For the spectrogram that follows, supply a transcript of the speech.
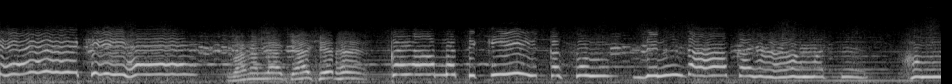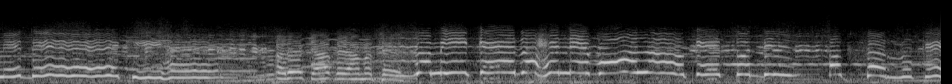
देखी है। अल्लाह क्या शेर है? कयामत की कसम ज़िंदा कयामत हमने देखी है। अरे क्या कयामत है? जमी के रहने के तो दिल अक्सर रुके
